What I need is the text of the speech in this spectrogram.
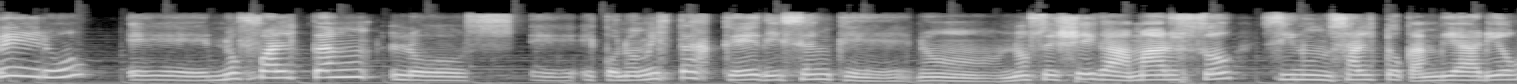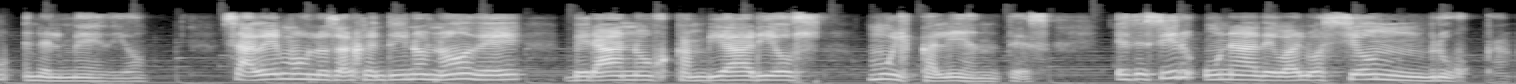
Pero eh, no faltan los eh, economistas que dicen que no, no se llega a marzo sin un salto cambiario en el medio. Sabemos los argentinos, ¿no? De veranos cambiarios muy calientes, es decir, una devaluación brusca.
